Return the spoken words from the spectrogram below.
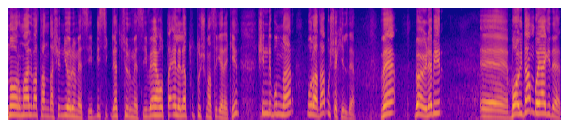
normal vatandaşın yürümesi, bisiklet sürmesi veyahut da el ele tutuşması gerekir. Şimdi bunlar burada bu şekilde. Ve böyle bir eee, boydan boya gider.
